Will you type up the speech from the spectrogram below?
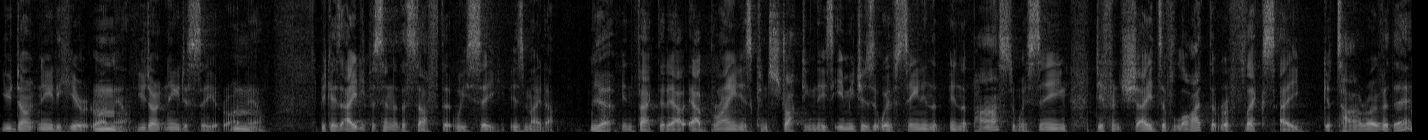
you don't need to hear it right Mm. now. You don't need to see it right now, because eighty percent of the stuff that we see is made up Yeah. in fact that our, our brain is constructing these images that we've seen in the in the past and we're seeing different shades of light that reflects a guitar over there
